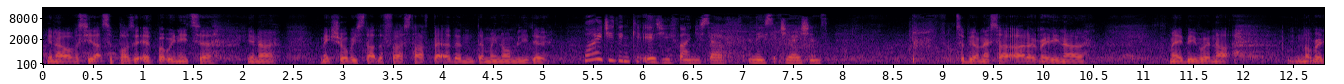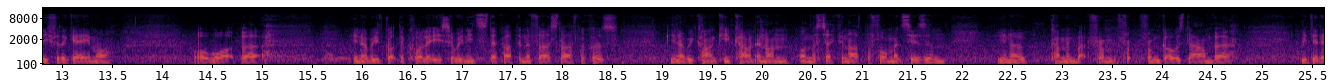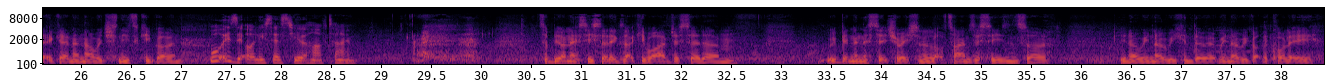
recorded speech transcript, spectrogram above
you know, obviously that's a positive, but we need to, you know, make sure we start the first half better than, than we normally do. Why do you think it is you find yourself in these situations? To be honest, I, I don't really know. Maybe we're not not ready for the game or or what, but you know we've got the quality, so we need to step up in the first half because you know we can't keep counting on on the second half performances and you know coming back from from goals down, but we did it again, and now we just need to keep going. What is it Ole says to you at half time? to be honest, he said exactly what I've just said. Um, we've been in this situation a lot of times this season, so you know we know we can do it. We know we've got the quality.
